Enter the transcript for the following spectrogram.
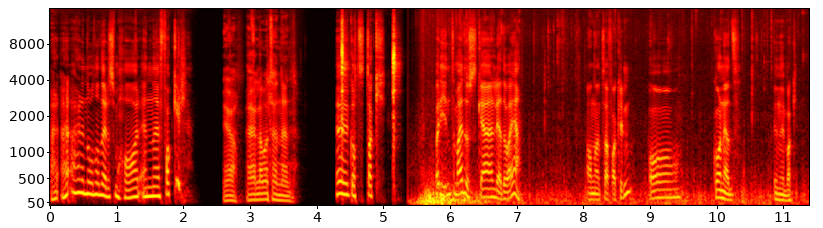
Er, er, er det noen av dere som har en fakkel? Ja, jeg la meg tenne en. Eh, godt, takk. Bare gi den til meg, du, skal jeg lede vei. jeg. Han tar fakkelen og går ned under bakken.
